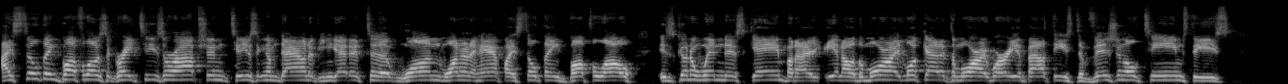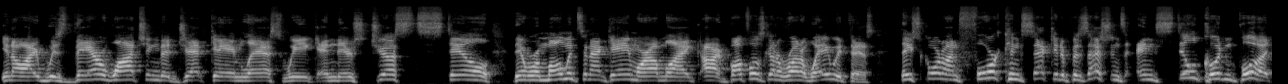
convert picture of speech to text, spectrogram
I still think Buffalo is a great teaser option, teasing them down. If you can get it to one, one and a half, I still think Buffalo is going to win this game. But I, you know, the more I look at it, the more I worry about these divisional teams. These, you know, I was there watching the Jet game last week, and there's just still, there were moments in that game where I'm like, all right, Buffalo's going to run away with this. They scored on four consecutive possessions and still couldn't put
